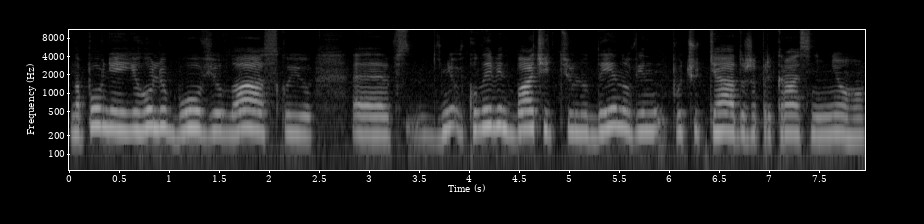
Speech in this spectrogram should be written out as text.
Наповнює його любов'ю, ласкою. Е, Коли він бачить цю людину, він почуття дуже прекрасні в нього.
